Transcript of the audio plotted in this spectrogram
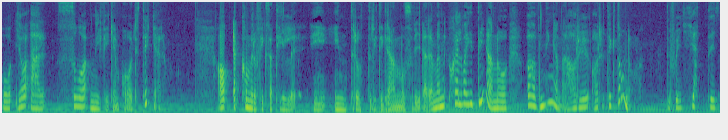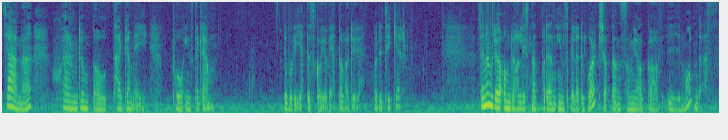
Och jag är så nyfiken på vad du tycker. Ja, jag kommer att fixa till i introt lite grann och så vidare. Men själva idén och övningarna, har du, har du tyckt om dem? Du får jättegärna skärmdumpa och tagga mig på Instagram. Det vore jätteskoj att veta vad du, vad du tycker. Sen undrar jag om du har lyssnat på den inspelade workshopen som jag gav i måndags.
